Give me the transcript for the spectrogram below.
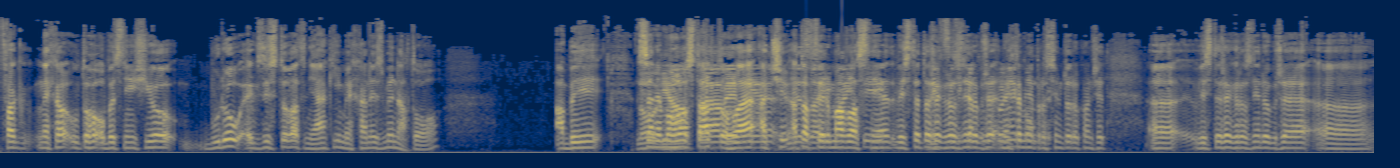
fakt nechal u toho obecnějšího, budou existovat nějaký mechanismy na to, aby no, se nemohlo stát tohle mě, a, či, a ta firma vlastně, ty, vy jste to řekl hrozně dobře, nechte mě prosím to dokončit, uh, vy jste řekl hrozně dobře, uh,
